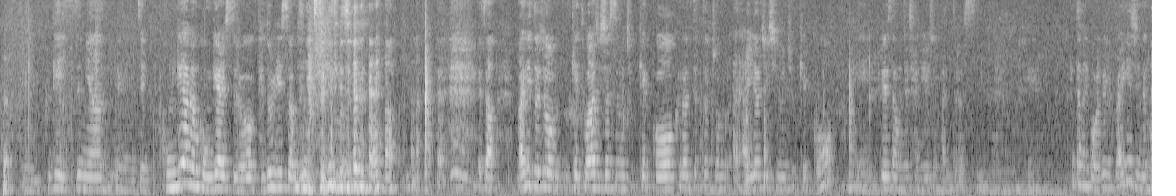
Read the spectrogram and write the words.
그, 그게 있으면 예, 이제 공개하면 공개할수록 되돌릴 수 없는 약속이 되잖아요. 그래서 많이도 좀 이렇게 도와주셨으면 좋겠고 그런 뜻도 좀 아- 알려주시면 좋겠고 예, 그래서 오늘 자리를 좀 만들었습니다. 예, 하다 보니까 얼굴이 빨개지는 것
